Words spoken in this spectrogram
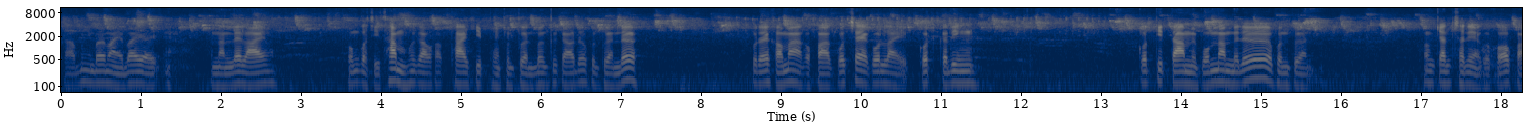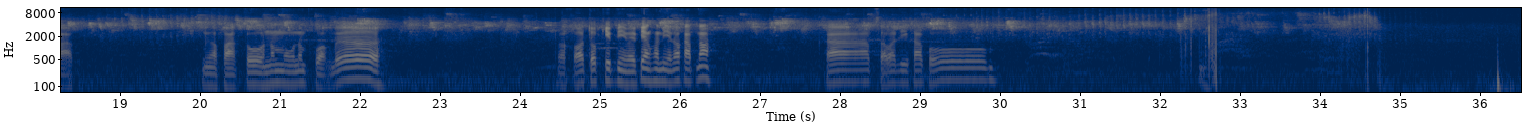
ถ้ามีใบใหม่ใบไอ้นั้นหลายๆผมก็สีถ้ำคือเก่าครับถ่ายคลิปแห่งเพื่อนเบิ่งคือเก่าเด้อเพื่อนเด้อผู้ใดเขามากก็ฝากกดแชร์กดไลค์กดกระดิ่งกดติดตามให้ผมนำในเด้อเพื่อนๆต้องจันทร์เสน่ห์ก็ขอฝากเนื้อฝากโตน้ำมูน้ำพวกเด้อ ก็ขอจบคลิปนี้ไว้เพียงเท่านี้แล้วครับเนาะครับ สวัสดีครับผม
